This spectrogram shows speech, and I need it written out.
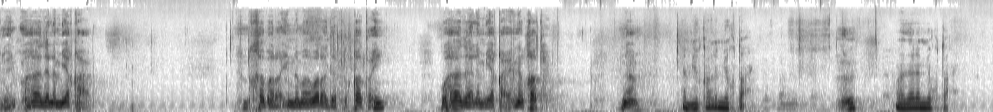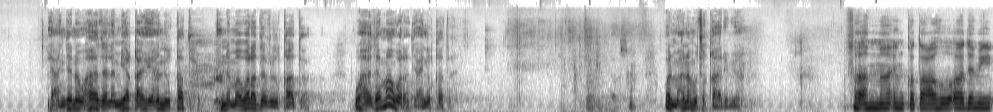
يقع؟ وهذا لم يقع الخبر إنما ورد في القطع وهذا لم يقع يعني القطع. نعم. لم يقع لم يقطع. نعم. وهذا لم يقطع. لا عندنا وهذا لم يقع يعني القطع إنما ورد في القطع وهذا ما ورد يعني القطع. والمعنى متقارب يعني. فأما إن قطعه آدمي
